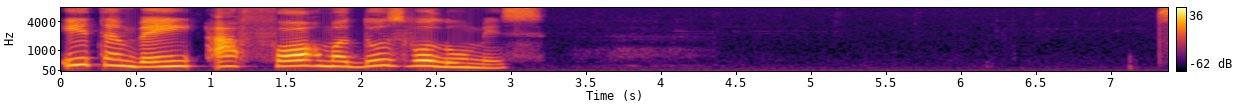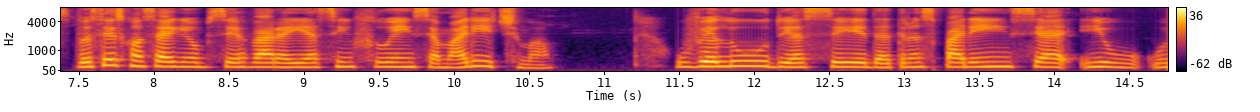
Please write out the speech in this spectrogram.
e também a forma dos volumes. Vocês conseguem observar aí essa influência marítima? O veludo e a seda, a transparência e o, o,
